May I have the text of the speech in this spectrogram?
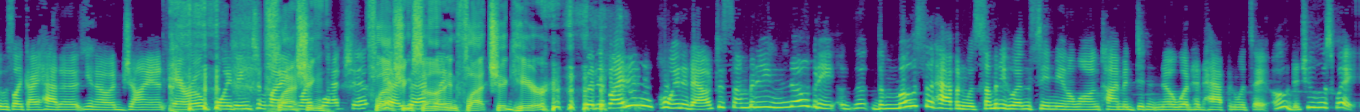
it was like I had a you know a giant arrow pointing to my, flashing, my flat chick. Flashing yeah, exactly. sign, flat chick here. but if I didn't point it out to somebody, nobody. The, the most that happened was somebody who hadn't seen me in a long time and didn't know what had happened would say, "Oh, did you lose weight?"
